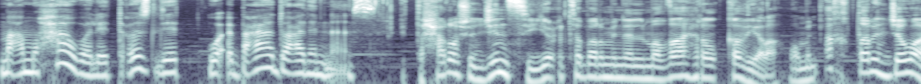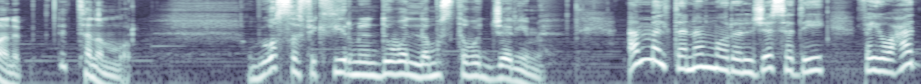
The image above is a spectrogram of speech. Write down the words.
مع محاولة عزلة وإبعاده عن الناس. التحرش الجنسي يعتبر من المظاهر القذرة ومن أخطر الجوانب للتنمر وبيوصل في كثير من الدول لمستوى الجريمة. أما التنمر الجسدي فيعد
